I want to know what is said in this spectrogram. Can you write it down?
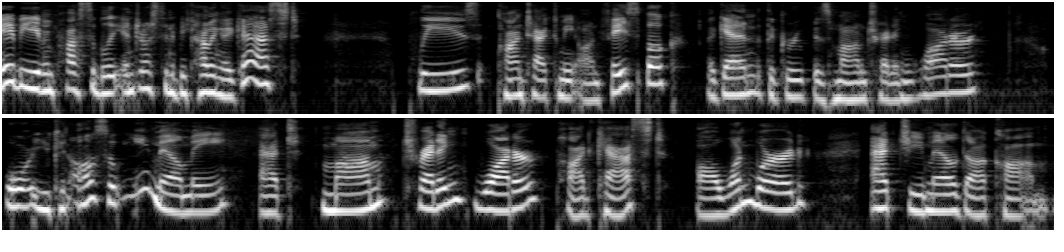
maybe even possibly interested in becoming a guest, please contact me on Facebook. Again, the group is Mom Treading Water. Or you can also email me at Mom Treading Water Podcast, all one word, at gmail.com.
